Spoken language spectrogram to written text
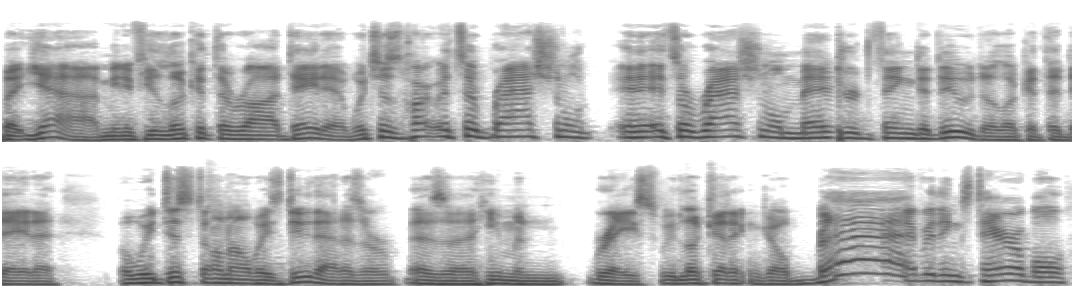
but yeah, I mean, if you look at the raw data, which is hard, it's a rational, it's a rational, measured thing to do to look at the data. But we just don't always do that as a as a human race. We look at it and go, blah, everything's terrible,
